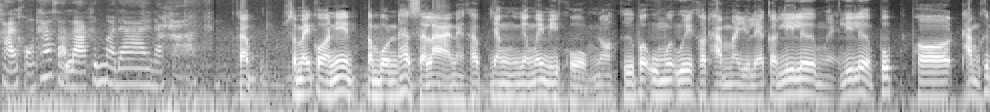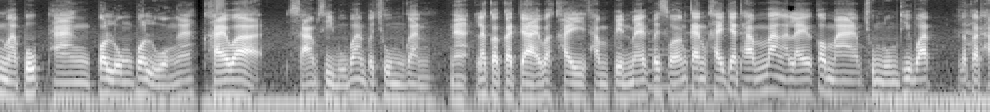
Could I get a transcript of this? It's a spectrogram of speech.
ขายของท่าสาราขึ้นมาได้นะคะ ครับสมัยก่อนนี่ตำบลท่าสารานะครับยังยังไม่มีโขมเนาะคือพระอุ้มอุ้ยเขาทำมาอยู่แล้วก็รีเริ่มไงรีเริ่มปุ๊บพอทำขึ้นมาปุ๊บทางป้อลงป้อหลวงนะคล้ายว่า3 4 หมู่บ้านประชุมกันนะแล้วก็กระจายว่าใครทำเป็นแม้ไปสอนกันใครจะทำบ้างอะไรก็มาชุมนุมที่วัดแล้วก็ท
